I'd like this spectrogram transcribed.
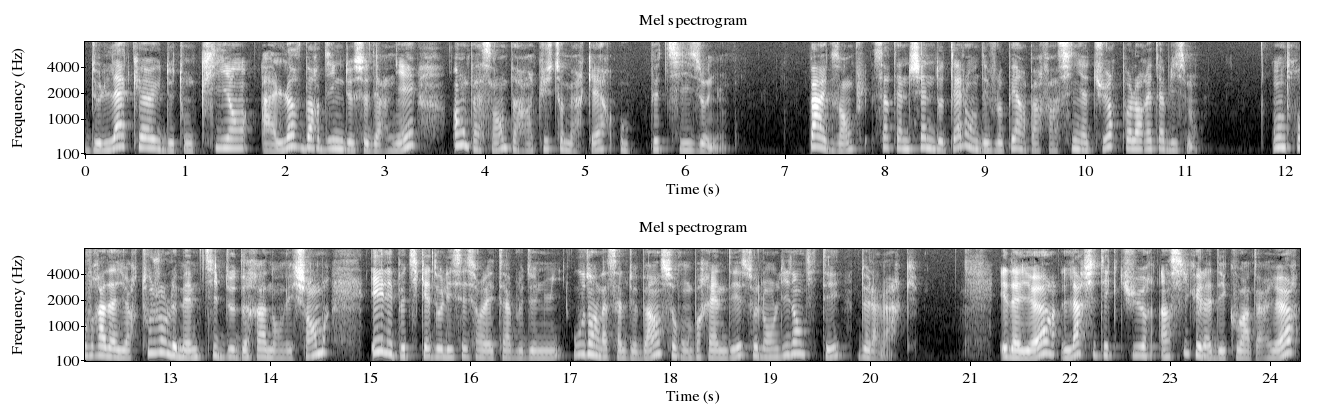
De l'accueil de ton client à l'offboarding de ce dernier, en passant par un customer care aux petits oignons. Par exemple, certaines chaînes d'hôtels ont développé un parfum signature pour leur établissement. On trouvera d'ailleurs toujours le même type de drap dans les chambres et les petits cadeaux laissés sur les tables de nuit ou dans la salle de bain seront brandés selon l'identité de la marque. Et d'ailleurs, l'architecture ainsi que la déco intérieure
